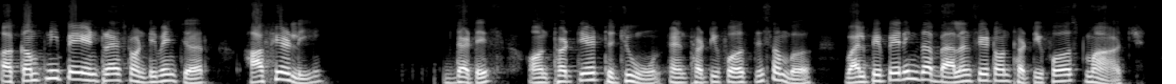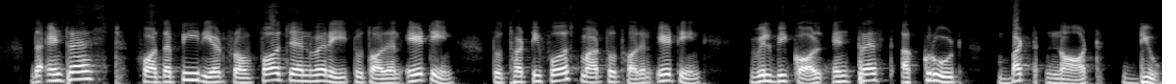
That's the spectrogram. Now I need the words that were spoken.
a company pay interest on debenture half yearly that is on 30th June and 31st December while preparing the balance sheet on 31st March the interest for the period from 1st January 2018 to 31st March 2018 will be called interest accrued but not due.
